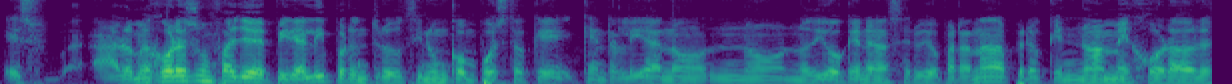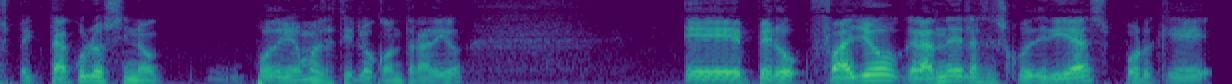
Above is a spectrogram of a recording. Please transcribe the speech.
es, a lo mejor es un fallo de Pirelli por introducir un compuesto que, en realidad no, no, no, digo que no ha servido para nada, pero que no ha mejorado el espectáculo, sino podríamos decir lo contrario. Eh, pero fallo grande de las escuderías porque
